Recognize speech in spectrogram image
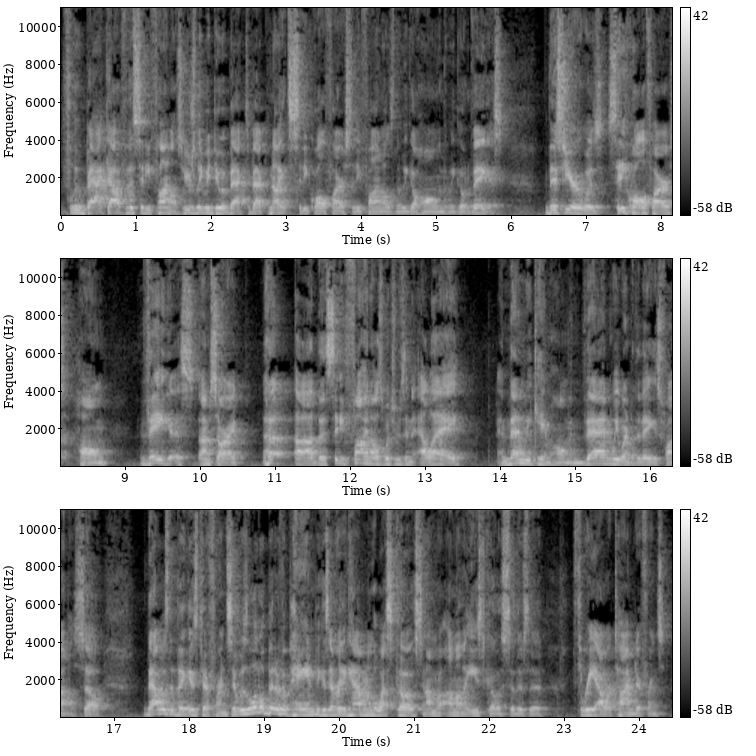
Flew back out for the city finals. Usually we do it back to back nights, city qualifiers, city finals, and then we go home and then we go to Vegas. This year it was city qualifiers home, Vegas. I'm sorry, uh, the city finals, which was in LA, and then we came home, and then we went to the Vegas finals. So that was the biggest difference. It was a little bit of a pain because everything happened on the West Coast, and I'm I'm on the East Coast, so there's a three-hour time difference.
